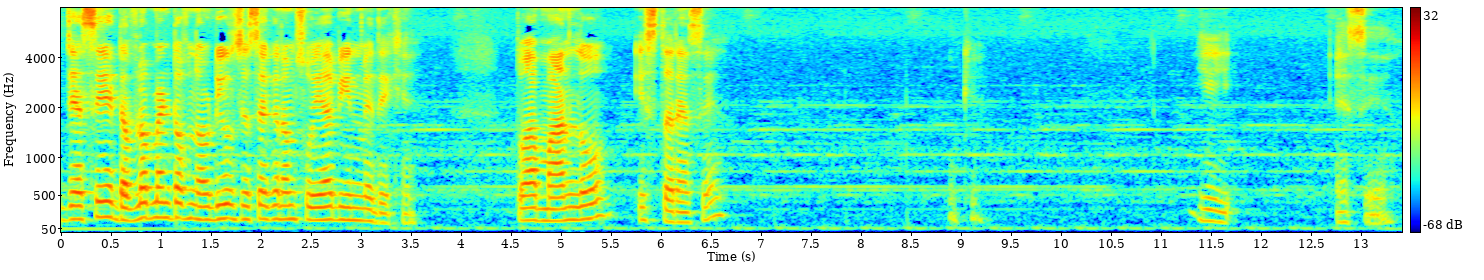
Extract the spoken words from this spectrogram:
जैसे डेवलपमेंट ऑफ़ नोड्यूल्स जैसे अगर हम सोयाबीन में देखें तो आप मान लो इस तरह से। ओके ये ऐसे।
